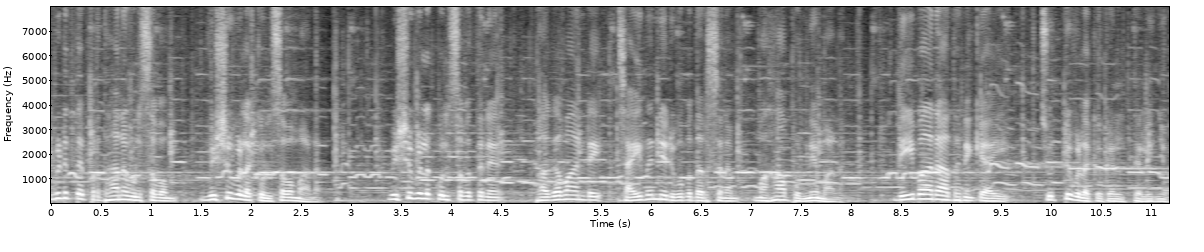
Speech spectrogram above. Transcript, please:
ഇവിടുത്തെ പ്രധാന ഉത്സവം വിഷുവിളക്ക് ഉത്സവമാണ് വിഷുവിളക്ക് ഉത്സവത്തിന് ഭഗവാന്റെ ചൈതന്യ രൂപദർശനം മഹാപുണ്യമാണ്. ദീപാരാധനയ്ക്കായി ചുറ്റുവിളക്കുകൾ തെളിഞ്ഞു.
